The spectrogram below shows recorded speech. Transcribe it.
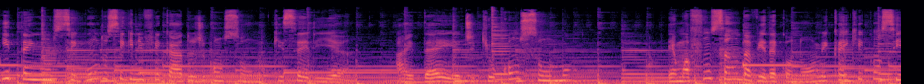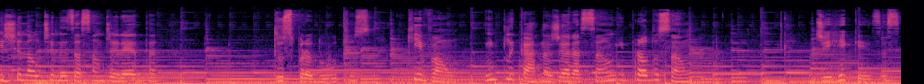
E tem um segundo significado de consumo, que seria a ideia de que o consumo é uma função da vida econômica e que consiste na utilização direta dos produtos que vão implicar na geração e produção de riquezas.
